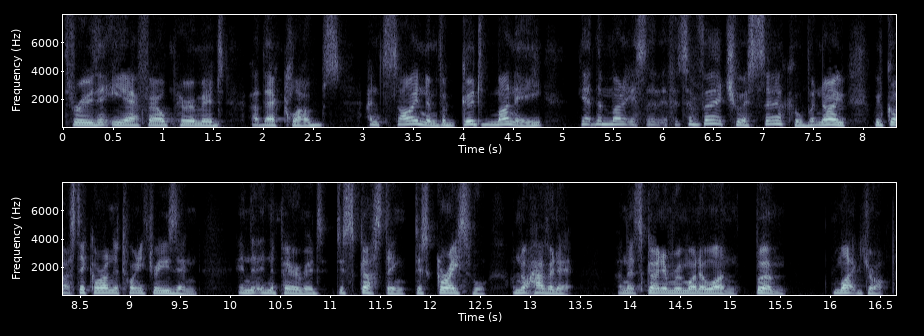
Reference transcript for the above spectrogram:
through the EFL pyramid at their clubs and sign them for good money. Get the money. It's a, it's a virtuous circle. But no, we've got to stick our under 23s in in the in the pyramid. Disgusting, disgraceful. I'm not having it. And that's going in room 101. Boom. Mic drop.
